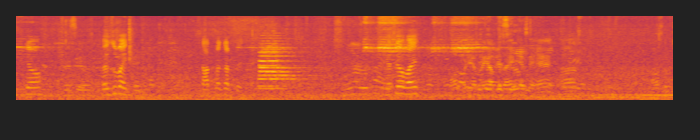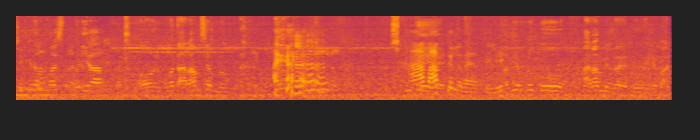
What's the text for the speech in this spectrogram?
रुक जाओ। फैजू भाई साथ में करते कैसे हो भाई? एकदम मस्त बढ़िया और बहुत आराम से हम लोग आप आप कर लो भाई आप पहले। अभी हम लोग को आराम मिल रहा है दो महीने बाद।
